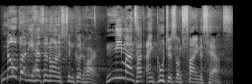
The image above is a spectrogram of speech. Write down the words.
Nobody has an honest and good heart. Niemand hat ein gutes und feines Herz.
